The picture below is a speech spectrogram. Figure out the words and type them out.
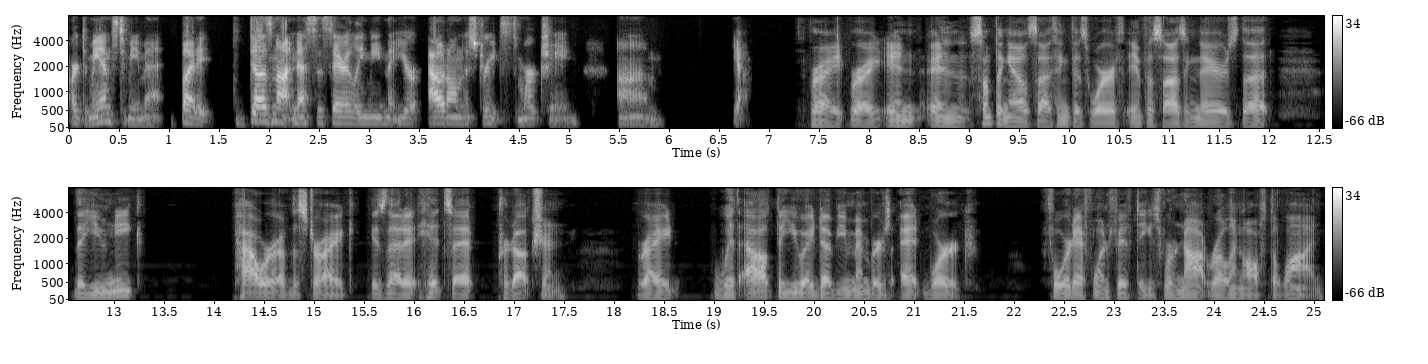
our demands to be met but it does not necessarily mean that you're out on the streets marching um yeah. Right, right. And and something else I think that's worth emphasizing there is that the unique power of the strike is that it hits at production, right? Without the UAW members at work, Ford F-150s were not rolling off the line.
